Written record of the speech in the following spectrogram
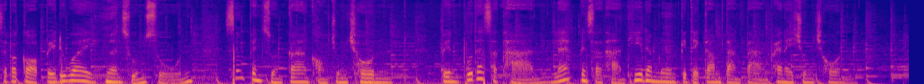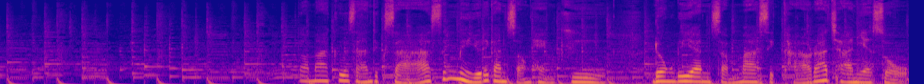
จะประกอบไปด้วยเฮือนศูนย์ศูนย์ซึ่งเป็นศูนย์กลางของชุมชน เป็นพุทธสถานและเป็นสถานที่ดำเนินกิจกรรมต่างๆ ภายในชุมชน ต่อมาคือสถานศึกษาซึ่งมีอยู่ด้วยกัน 2 แห่งคือ โรงเรียนสัมมาสิกขาราชาเนียโศก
